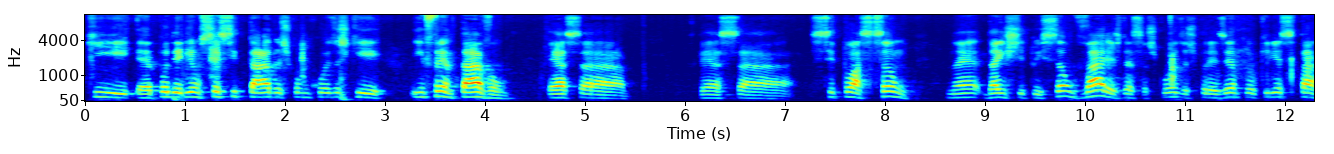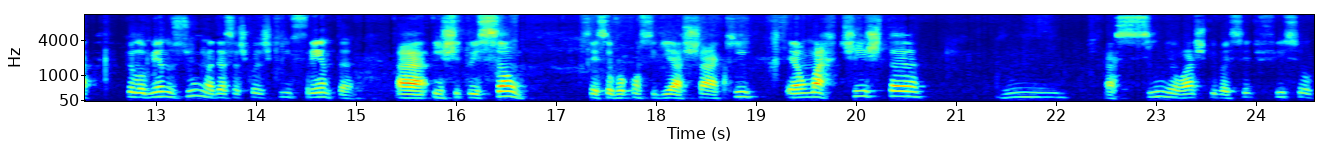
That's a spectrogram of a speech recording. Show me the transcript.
que é, poderiam ser citadas como coisas que enfrentavam essa, essa situação né, da instituição, várias dessas coisas, por exemplo, eu queria citar pelo menos uma dessas coisas que enfrenta a instituição, não sei se eu vou conseguir achar aqui, é uma artista, hum, assim eu acho que vai ser difícil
